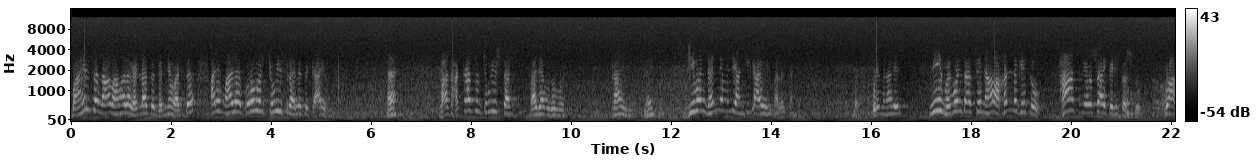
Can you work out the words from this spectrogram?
बाहेरचा लाभ आम्हाला घडला तर धन्य वाटतं. अरे माझ्या बरोबर चोवीस राहिलं तर काय होईल? माझा हक्काच चोवीस तास माझ्या बरोबर काय? नाही? जीवन धन्य म्हणजे आणखी काय होईल मला सांगा. बरं पुढे म्हणाले मी भगवंताचे नाव अखंड घेतो हाच व्यवसाय करीत असतो. वा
